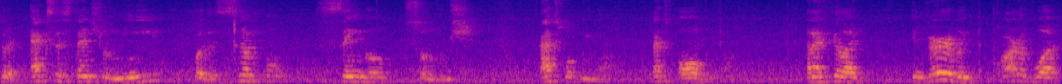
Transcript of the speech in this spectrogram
sort of existential need for the simple, single solution. That's what we want. That's all we want. And I feel like invariably part of what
